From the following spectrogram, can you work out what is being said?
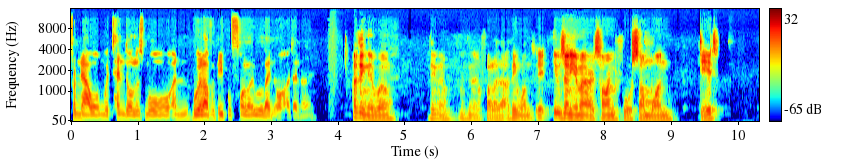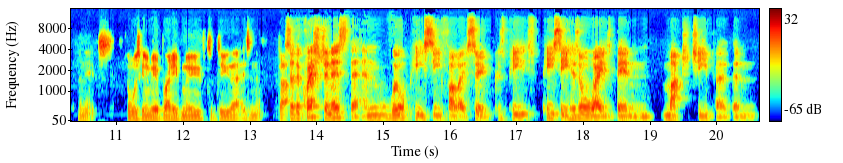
from now on we're ten dollars more, and will other people follow? Will they not? I don't know. I think they will. I think they'll, I think they'll follow that. I think once it, it was only a matter of time before someone did, and it's always going to be a brave move to do that, isn't it? But so the question is then, will PC follow suit? Because P- PC has always been much cheaper than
